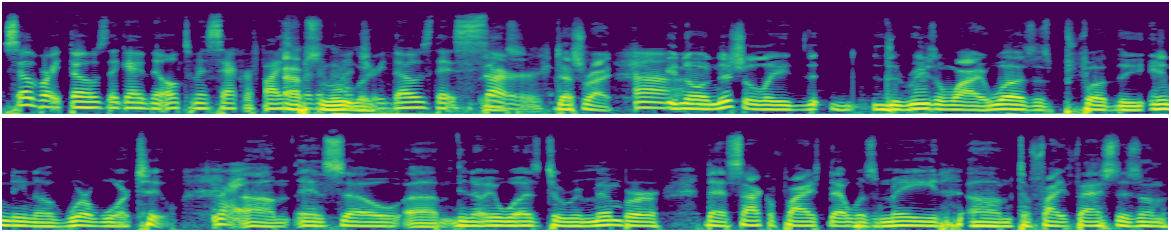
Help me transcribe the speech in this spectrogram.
celebrate those that gave the ultimate sacrifice Absolutely. for the country, those that served. Yes, that's right. Um, you know, initially the, the, reason why it was is for the ending of World War II. Right. Um, and so, um, you know, it was to remember that sacrifice that was made um, to fight fascism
